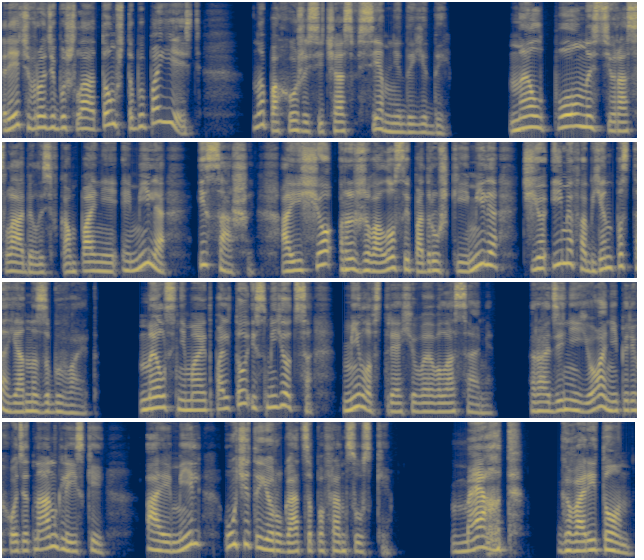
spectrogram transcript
Речь вроде бы шла о том, чтобы поесть, но, похоже, сейчас всем не до еды. Нелл полностью расслабилась в компании Эмиля и Саши, а еще рыжеволосой подружки Эмиля, чье имя Фабьен постоянно забывает. Нел снимает пальто и смеется, мило встряхивая волосами. Ради нее они переходят на английский, а Эмиль учит ее ругаться по-французски. «Мерд!» — говорит он.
